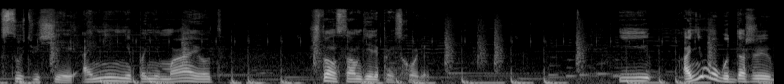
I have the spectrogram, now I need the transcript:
в суть вещей, они не понимают, что на самом деле происходит. И они могут даже,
